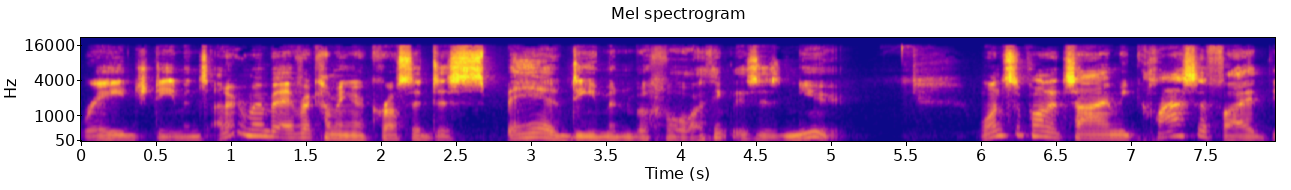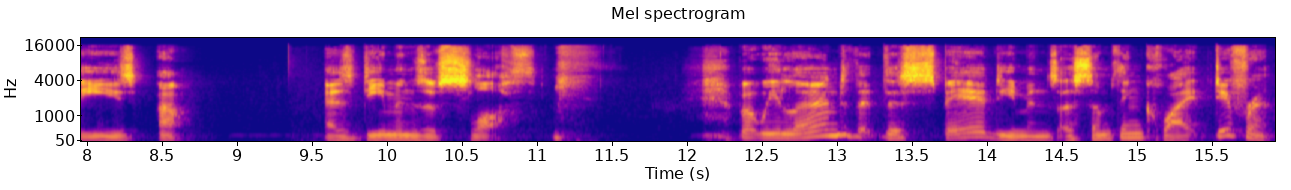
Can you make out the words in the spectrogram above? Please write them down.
Rage demons. I don't remember ever coming across a despair demon before. I think this is new. Once upon a time, we classified these oh, as demons of sloth. but we learned that despair demons are something quite different.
